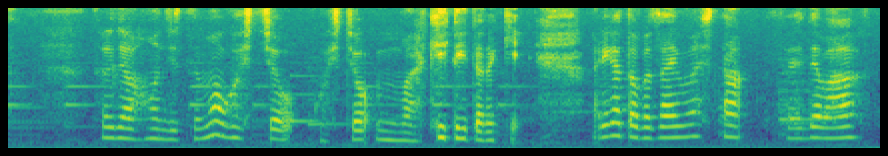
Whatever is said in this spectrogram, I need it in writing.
それでは本日もご視聴ご視聴うんまあ聞いていただきありがとうございました。それでは。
